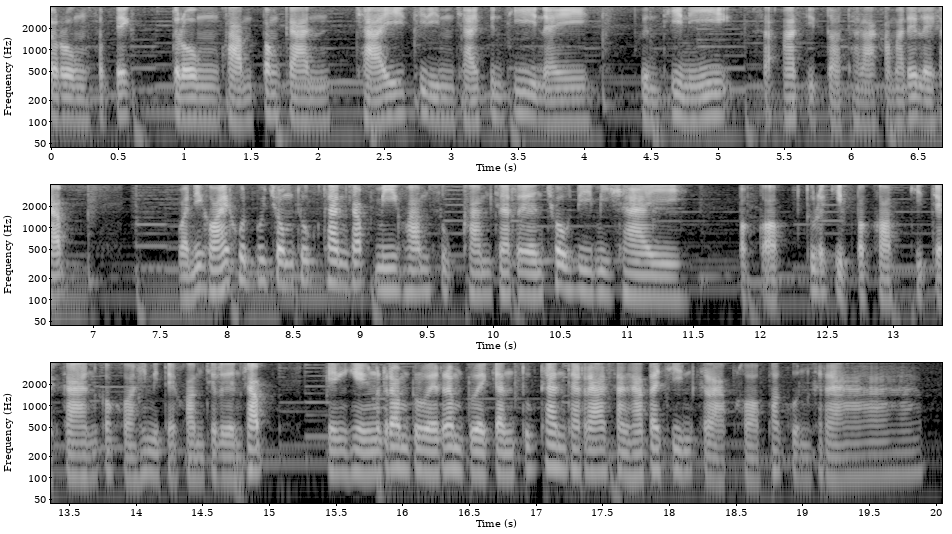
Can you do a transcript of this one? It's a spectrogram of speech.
ตรงสเปคตรงความต้องการใช้ที่ดินใช้พื้นที่ในพื้นที่นี้สามารถติดต่อทาราเข้ามาได้เลยครับ วันนี้ขอให้คุณผู้ชมทุกท่านครับ มีความสุขความเจริญโชคดีมีชัย ประกอบธุรกิจประกอบกิจการก็ขอให้มีแต่ความเจริญครับ เฮงๆร่ำรวยร่ำรวยกันทุกท่านทาราสังหาปาจีนกราบขอบพระคุณครับ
